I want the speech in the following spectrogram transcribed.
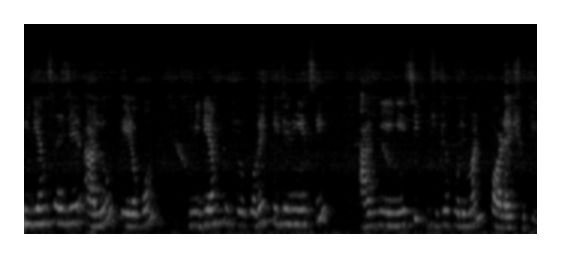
মিডিয়াম সাইজের আলু এরকম মিডিয়াম টুকরো করে কেটে নিয়েছি আর নিয়ে নিয়েছি কিছুটা পরিমাণ কড়াইশুঁটি।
